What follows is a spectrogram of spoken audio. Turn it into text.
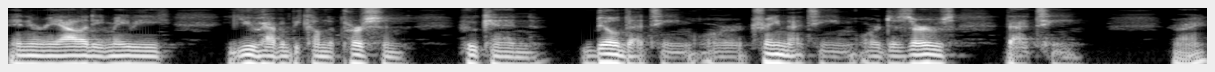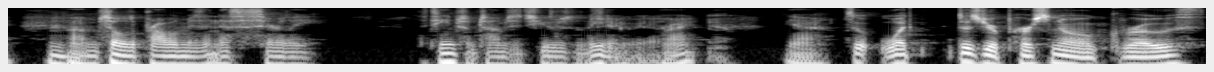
And in reality, maybe you haven't become the person who can build that team or train that team or deserves that team. Right. Mhm. Um, so the problem isn't necessarily the team. Sometimes it's you as the leader. yeah. Right. Yeah. Yeah. So, what does your personal growth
